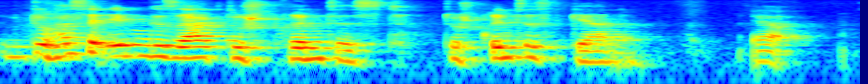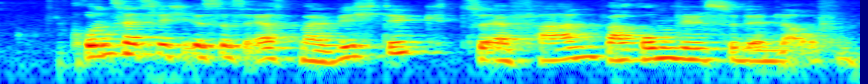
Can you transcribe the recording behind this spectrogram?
du hast ja eben gesagt, du sprintest. Du sprintest gerne. Ja. Grundsätzlich ist es erstmal wichtig zu erfahren, warum willst du denn laufen?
